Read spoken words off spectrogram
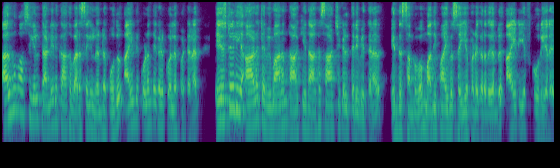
அல்மவாசியில் தண்ணீருக்காக வரிசையில் நின்றபோது ஐந்து குழந்தைகள் கொல்லப்பட்டனர். இஸ்ரேலிய ஆளற்ற விமானம் தாக்கியதாக சாட்சிகள் தெரிவித்தனர். இந்த சம்பவம் மதிப்பாய்வு செய்யப்படுகிறது என்று ஐடிஎஃப் கூறியது.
